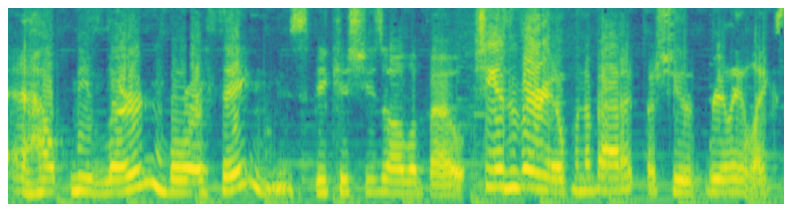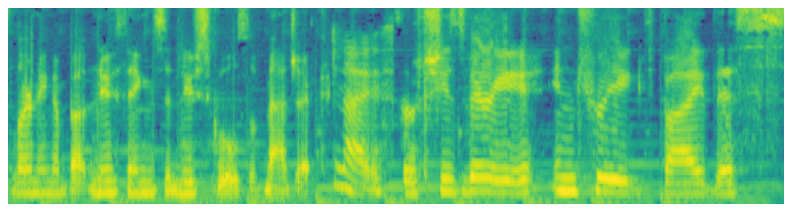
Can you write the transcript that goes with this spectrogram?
help me learn more things because she's all about. She isn't very open about it, but she really likes learning about new things and new schools of magic. nice So she's very intrigued by this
